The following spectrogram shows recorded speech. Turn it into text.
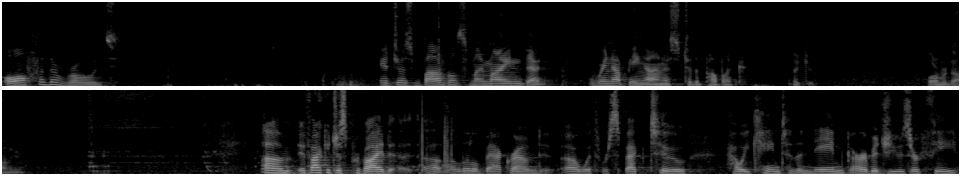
all for the roads. It just boggles my mind that we're not being honest to the public. Thank you. Alderman Donohue. Um, If I could just provide a- a little background uh, with respect to how we came to the name garbage user fee.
